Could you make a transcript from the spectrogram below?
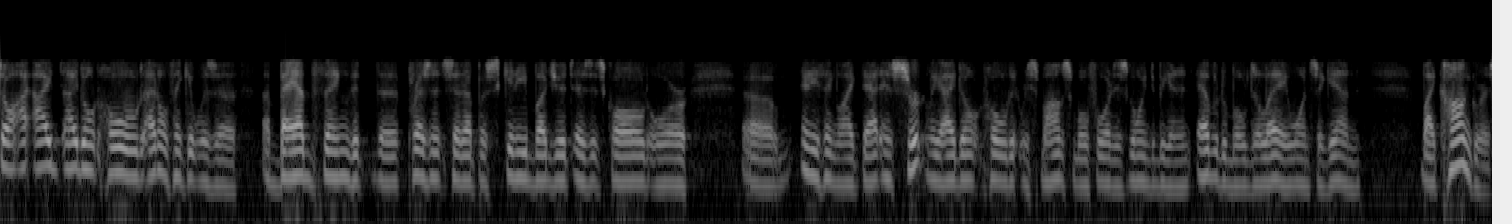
So I, I, I don't hold. I don't think it was a, a bad thing that the president set up a skinny budget, as it's called, or uh, anything like that. And certainly, I don't hold it responsible for it is going to be an inevitable delay once again by Congress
